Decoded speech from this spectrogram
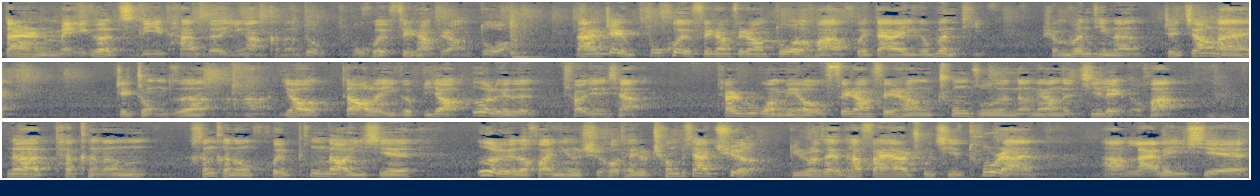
当然每一个子粒它的营养可能都不会非常非常多，当然这不会非常非常多的话，会带来一个问题，什么问题呢？这将来这种子啊，要到了一个比较恶劣的条件下，它如果没有非常非常充足的能量的积累的话，那它可能很可能会碰到一些恶劣的环境的时候，它就撑不下去了。比如说在它发芽初期，突然啊来了一些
